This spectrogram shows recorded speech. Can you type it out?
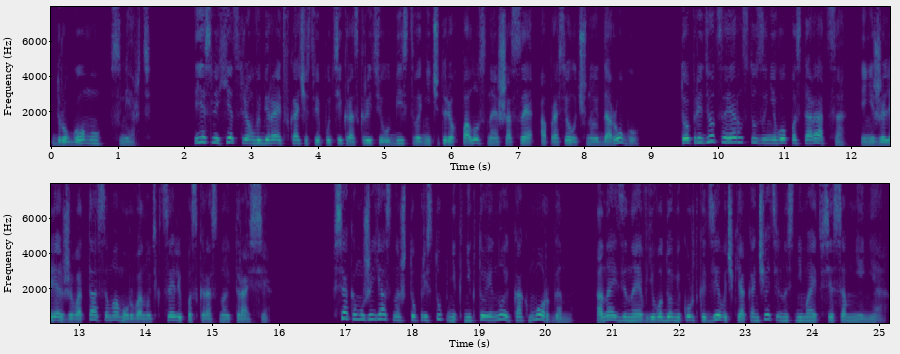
другому смерть. Если Хедстрём выбирает в качестве пути к раскрытию убийства не четырехполосное шоссе, а проселочную дорогу, то придется Эрнсту за него постараться и, не жалея живота, самому рвануть к цели по скоростной трассе. Всякому же ясно, что преступник никто иной, как Морган, а найденная в его доме куртка девочки окончательно снимает все сомнения.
